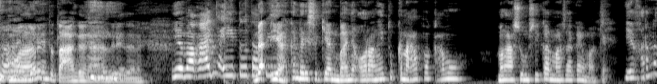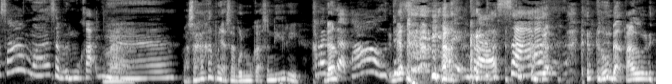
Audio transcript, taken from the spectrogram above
Kemarin ada. tetangga ngantri di sana. ya makanya itu Nggak, tapi iya kan dari sekian banyak orang itu kenapa kamu mengasumsikan Masaka yang pakai? ya karena sama sabun mukanya Nah. Masaka kan punya sabun muka sendiri. karena Dan dia nggak tahu terus dia merasa kan kamu nggak tahu nih.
